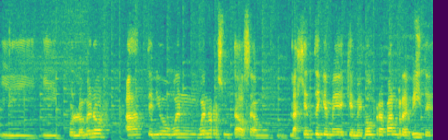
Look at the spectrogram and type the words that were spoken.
y, y, por lo menos ha tenido buen, buenos resultados. O sea, la gente que me, que me compra pan repite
